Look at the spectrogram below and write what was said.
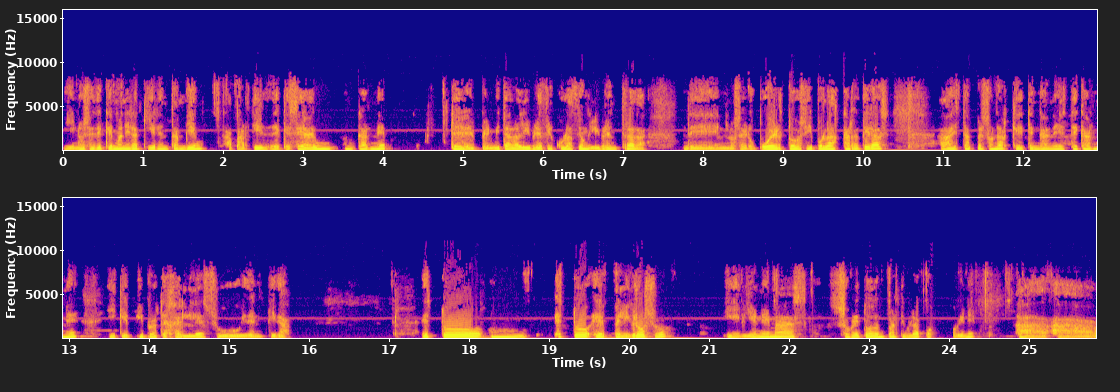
y no sé de qué manera quieren también, a partir de que sea un, carnet que permita la libre circulación y libre entrada de en los aeropuertos y por las carreteras a estas personas que tengan este carnet y que y protegerles su identidad. Esto, mm, esto es peligroso y viene más, sobre todo en particular, pues viene a,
